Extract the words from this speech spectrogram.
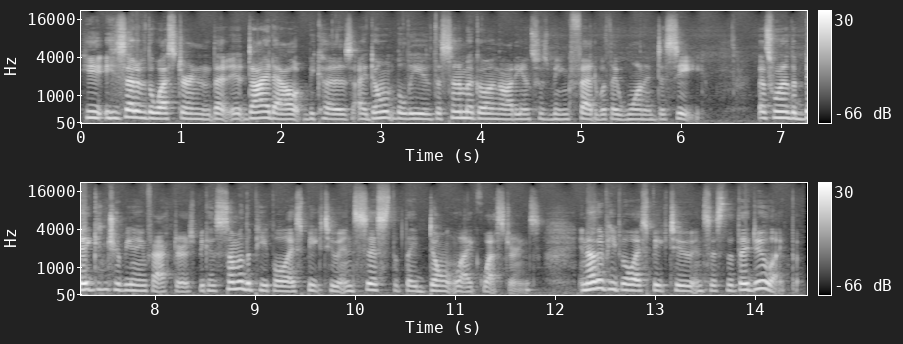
He, he said of the Western that it died out because I don't believe the cinema going audience was being fed what they wanted to see. That's one of the big contributing factors because some of the people I speak to insist that they don't like Westerns, and other people I speak to insist that they do like them.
